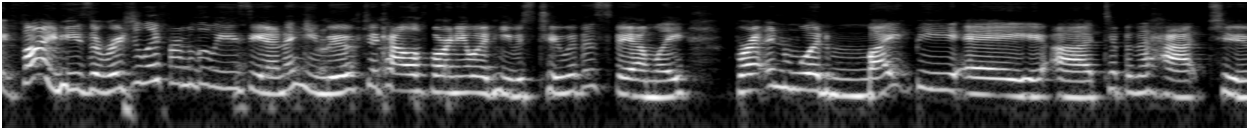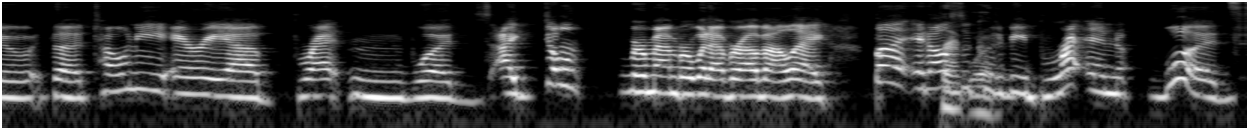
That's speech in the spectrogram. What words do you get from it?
right. Fine. He's originally from Louisiana. He moved to California when he was two with his family. Brenton Wood might be a uh, tip of the hat to the Tony area Bretton Woods. I don't remember whatever of LA, but it also Brentwood. could be Bretton Woods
